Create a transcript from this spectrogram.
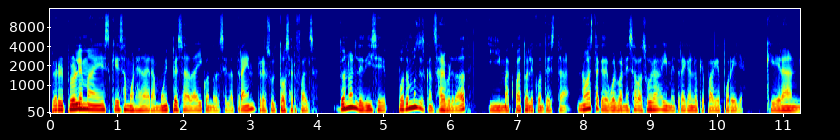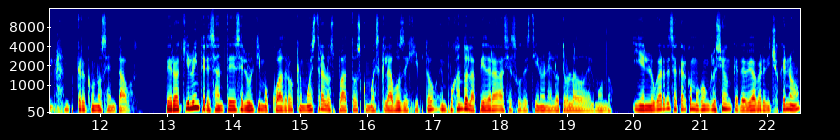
Pero el problema es que esa moneda era muy pesada y cuando se la traen resultó ser falsa. Donald le dice, podemos descansar, ¿verdad? Y MacPato le contesta, no hasta que devuelvan esa basura y me traigan lo que pague por ella, que eran creo que unos centavos. Pero aquí lo interesante es el último cuadro que muestra a los patos como esclavos de Egipto empujando la piedra hacia su destino en el otro lado del mundo y en lugar de sacar como conclusión que debió haber dicho que no,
